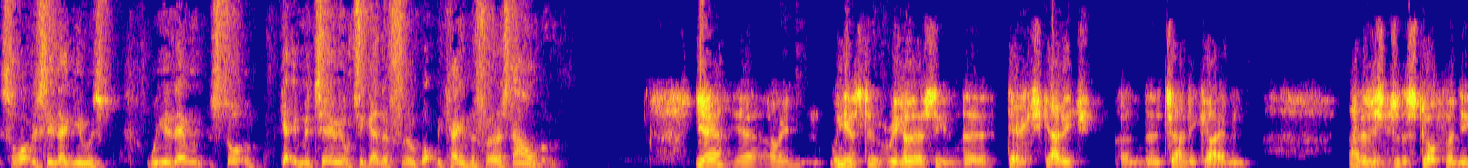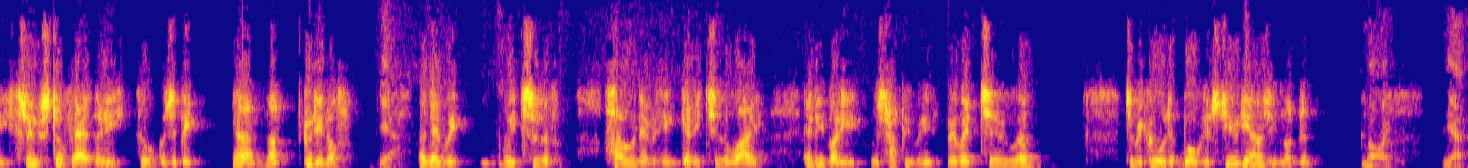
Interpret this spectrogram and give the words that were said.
So obviously then you was were you then sort of getting material together for what became the first album? Yeah, yeah. I mean, we used to rehearse in uh, Derek's garage, and uh, Tony came and had a listen to the stuff, and he threw stuff out that he thought was a bit, you know, not good enough. Yeah. And then we we'd sort of hone everything, get it to the way everybody was happy with. We went to um, to record at Morgan Studios in London, Right. Yeah.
